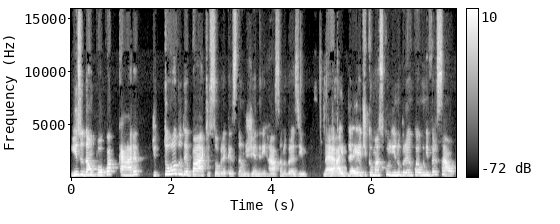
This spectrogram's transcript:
Isso dá um pouco a cara de todo o debate sobre a questão de gênero e raça no Brasil, né? A ideia de que o masculino branco é universal,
